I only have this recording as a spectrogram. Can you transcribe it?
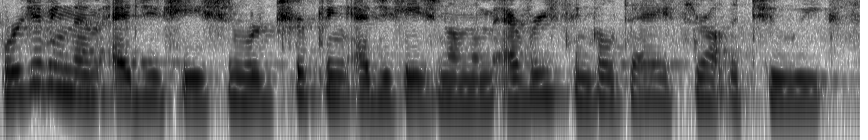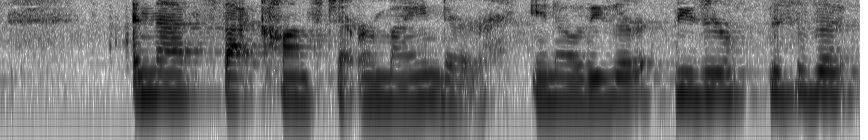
we're giving them education, we're dripping education on them every single day throughout the two weeks. And that's that constant reminder. You know, these are these are this is a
